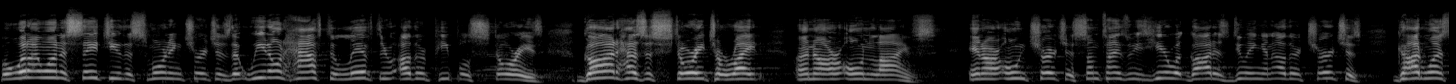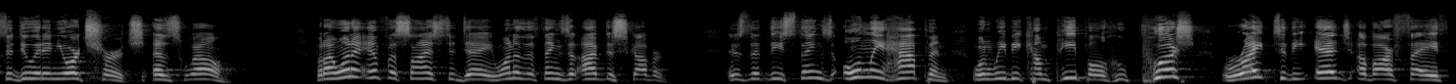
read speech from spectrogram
But what I want to say to you this morning, church, is that we don't have to live through other people's stories. God has a story to write in our own lives, in our own churches. Sometimes we hear what God is doing in other churches. God wants to do it in your church as well. But I want to emphasize today one of the things that I've discovered is that these things only happen when we become people who push right to the edge of our faith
